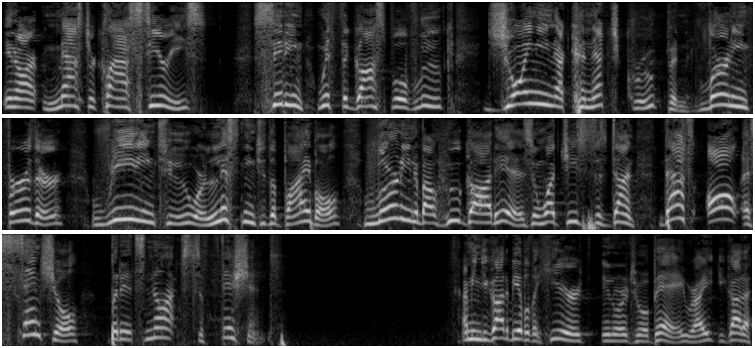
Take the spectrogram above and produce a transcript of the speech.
in our masterclass series, sitting with the Gospel of Luke, joining a connect group and learning further, reading to or listening to the Bible, learning about who God is and what Jesus has done, that's all essential, but it's not sufficient. I mean, you got to be able to hear in order to obey, right? You got to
